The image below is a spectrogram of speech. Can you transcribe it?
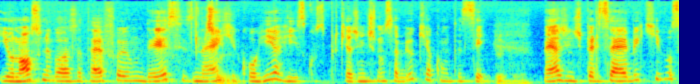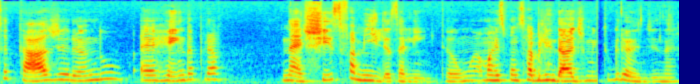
e o nosso negócio até foi um desses, né, Sim. que corria riscos, porque a gente não sabia o que ia acontecer. Uhum. Né? A gente percebe que você está gerando é, renda para né, X famílias ali. Então, é uma responsabilidade muito grande, né?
